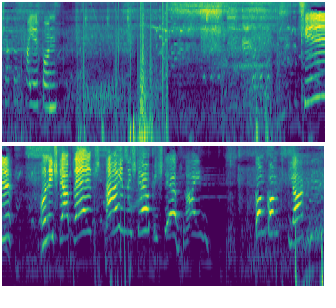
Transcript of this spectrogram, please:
ich hab das Teil von Kill. Und ich sterb selbst. Nein, ich sterb, ich sterb. Nein. Komm, komm. Ja, Kill.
